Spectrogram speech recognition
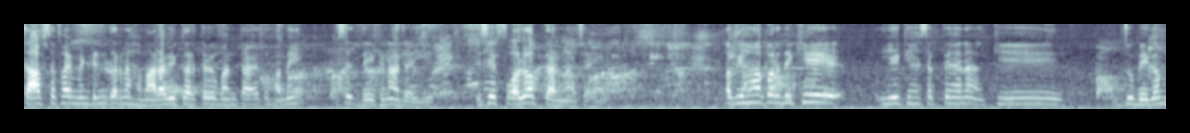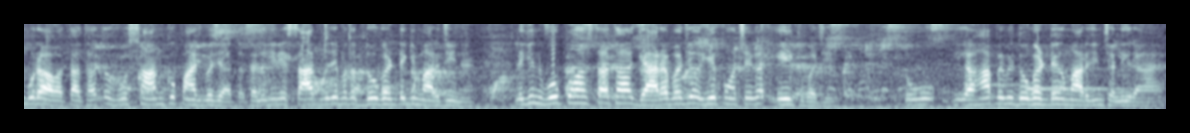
साफ़ सफ़ाई मेंटेन करना हमारा भी कर्तव्य बनता है तो हमें इसे देखना चाहिए, इसे फॉलोअप करना चाहिए। अब यहाँ पर देखिए, ये कह सकते हैं ना कि जो बेगमपुरा आता था तो वो शाम को पाँच बजे आता था, लेकिन ये सात बजे मतलब दो घंटे की मार्जिन है। लेकिन वो पहुँचता था ग्यारह बजे और ये पहुँचेगा एक बजे। तो यहाँ पे भी दो घंटे का मार्जिन चल ही रहा है।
